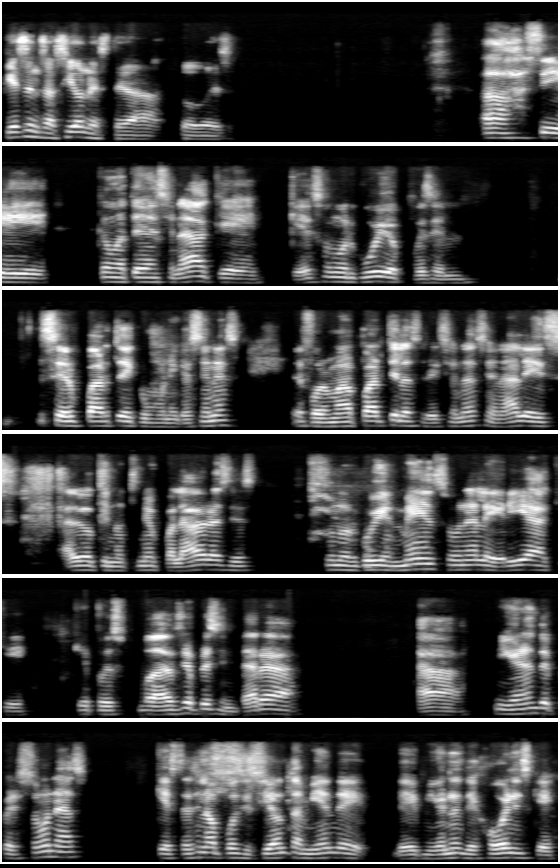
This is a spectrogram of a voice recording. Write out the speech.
¿Qué sensaciones te da todo eso? Ah, sí, como te mencionaba, que, que es un orgullo, pues el ser parte de comunicaciones, de formar parte de la selección nacional es algo que no tiene palabras, es, un orgullo inmenso, una alegría que, que pues puedas representar a, a, millones de personas, que estés en la oposición también de, de millones de jóvenes que,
